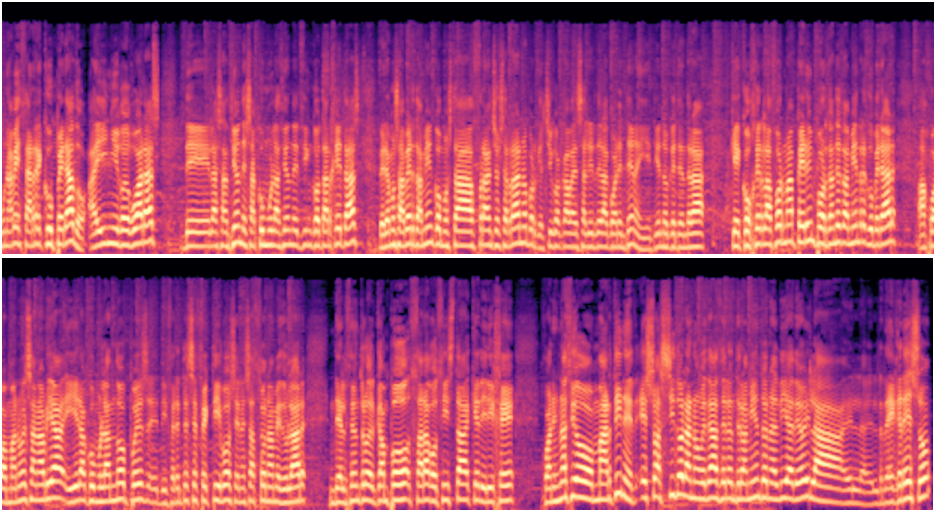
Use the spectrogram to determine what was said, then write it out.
Una vez ha recuperado a Íñigo Eguaras de la sanción de esa acumulación de cinco tarjetas, veremos a ver también cómo está Francho Serrano, porque el chico acaba de salir de la cuarentena y entiendo que tendrá que coger la forma, pero importante también recuperar a Juan Manuel Sanabria e ir acumulando pues eh, diferentes efectivos en esa zona medular del centro del campo zaragocista que dirige Juan Ignacio Martínez. Eso ha sido la novedad del entrenamiento en el día de hoy, el, regreso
